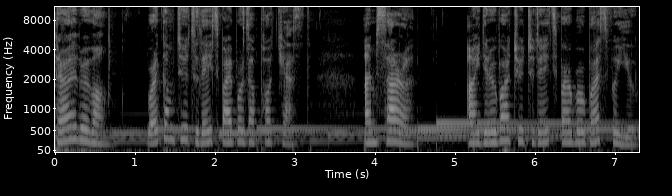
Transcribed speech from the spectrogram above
Hello everyone. Welcome to today's Bible the podcast. I'm Sarah. I deliver to today's Bible verse for you.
